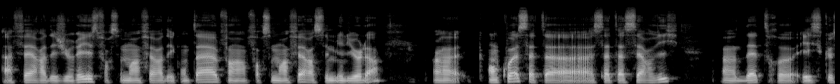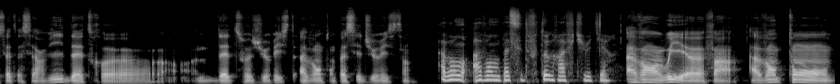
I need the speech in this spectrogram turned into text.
affaire à des juristes forcément affaire à des comptables enfin forcément affaire à ces milieux là euh, en quoi ça t'a ça t'a servi euh, d'être euh, est-ce que ça t'a servi d'être d'être juriste avant ton passé de juriste hein? Avant avant mon passé de photographe tu veux dire? Avant oui enfin avant ton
